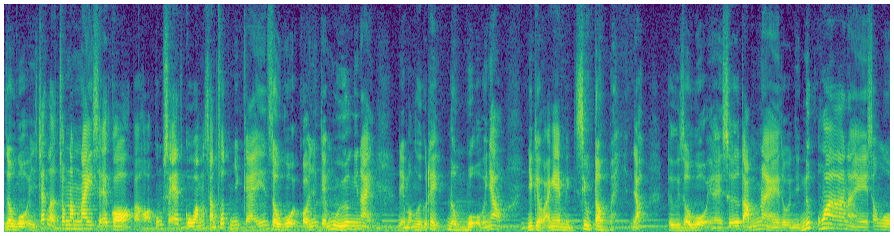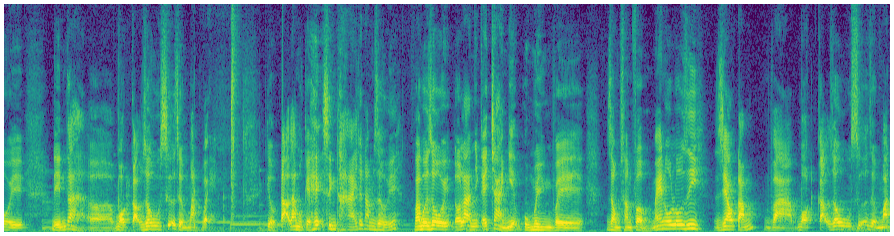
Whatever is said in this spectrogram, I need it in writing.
dầu gội thì chắc là trong năm nay sẽ có và họ cũng sẽ cố gắng sản xuất những cái dầu gội có những cái mùi hương như này để mọi người có thể đồng bộ với nhau. Như kiểu anh em mình siêu tầm ấy nhỉ? Từ dầu gội này sữa tắm này rồi nước hoa này xong rồi đến cả uh, bọt cạo râu sữa rửa mặt vậy kiểu tạo ra một cái hệ sinh thái cho nam giới ấy. Và vừa rồi đó là những cái trải nghiệm của mình về dòng sản phẩm Menology, gel tắm và bọt cạo râu sữa rửa mặt.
